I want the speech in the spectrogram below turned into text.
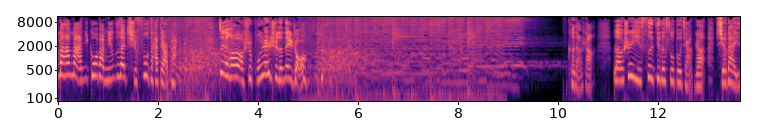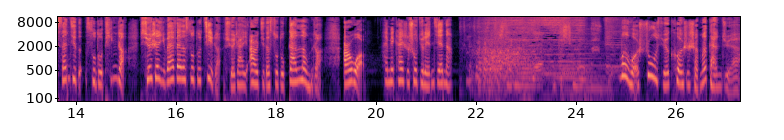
妈妈，你给我把名字再取复杂点吧。最好老师不认识的那种。课堂上，老师以四 G 的速度讲着，学霸以三 G 的速度听着，学神以 WiFi 的速度记着，学渣以二 G 的速度干愣着，而我还没开始数据连接呢。问我数学课是什么感觉？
